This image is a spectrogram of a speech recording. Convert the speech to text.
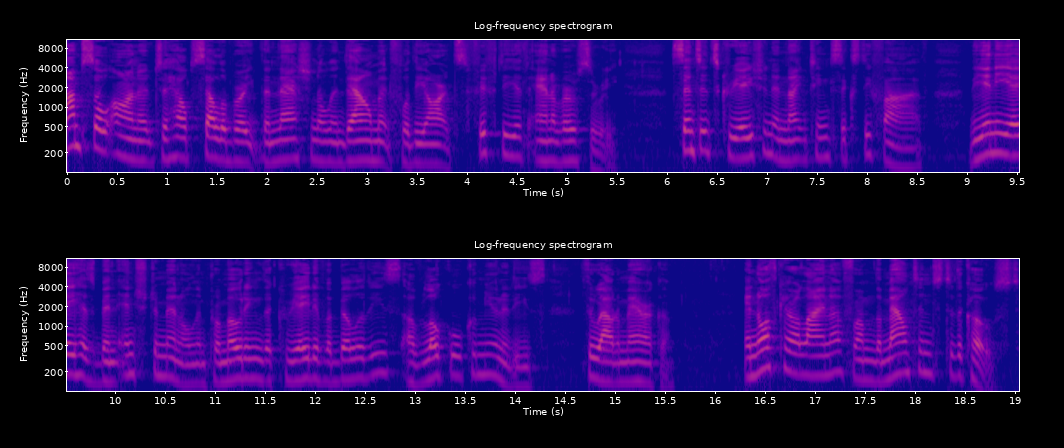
I'm so honored to help celebrate the National Endowment for the Arts 50th anniversary. Since its creation in 1965, the NEA has been instrumental in promoting the creative abilities of local communities throughout America. In North Carolina, from the mountains to the coast,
